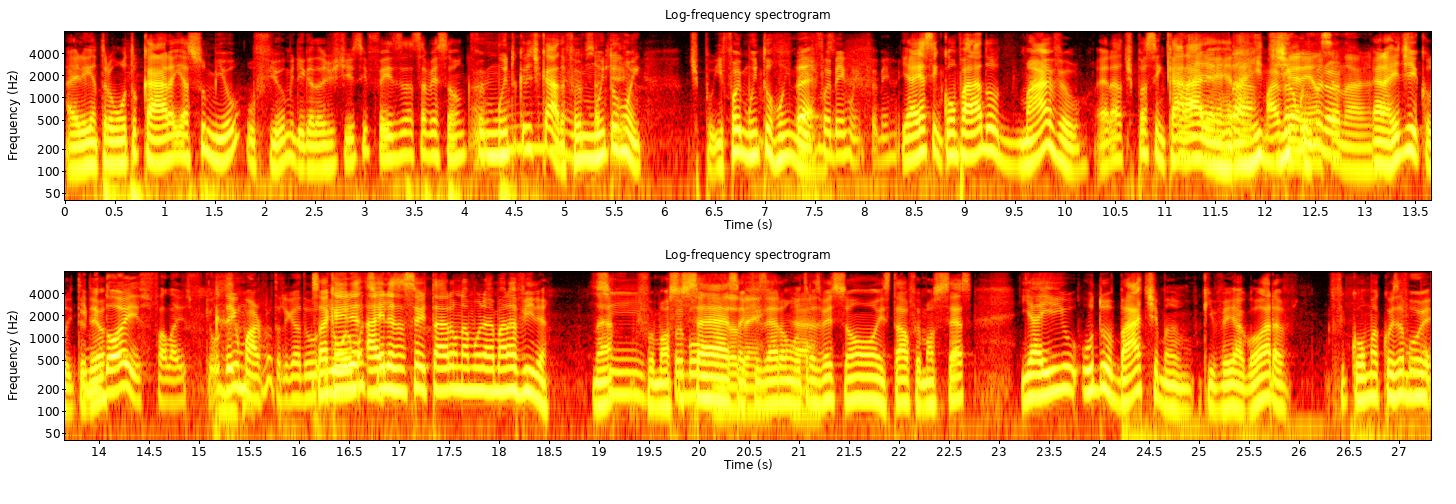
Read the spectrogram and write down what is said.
Aí ele entrou um outro cara e assumiu o filme Liga da Justiça e fez essa versão que foi muito criticada, foi muito ruim. Tipo, e foi muito ruim mesmo. É, foi bem ruim, foi bem ruim. E aí, assim, comparado Marvel, era tipo assim, caralho, Ah, é, não era. Marvel é ridículo. melhor. enorme. Era ridículo, E entendeu? me dói isso, falar isso, porque eu odeio Marvel, tá ligado? Só e que aí, ele- aí eles acertaram na Mulher Maravilha, né? Sim, foi um maior foi bom. sucesso, Mandou aí bem, fizeram é. outras versões e tal, foi um maior sucesso. E aí o, o do Batman, que veio agora, ficou uma coisa, Foi,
